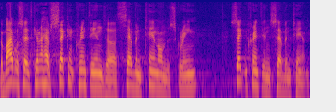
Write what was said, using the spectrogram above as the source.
The Bible says, can I have 2 Corinthians uh, 7.10 on the screen? 2 Corinthians 7:10.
